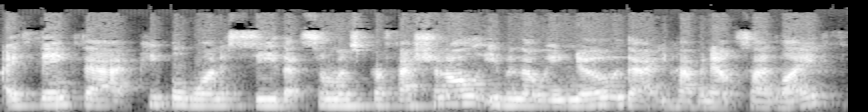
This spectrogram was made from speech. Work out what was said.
I think that people want to see that someone's professional, even though we know that you have an outside life.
